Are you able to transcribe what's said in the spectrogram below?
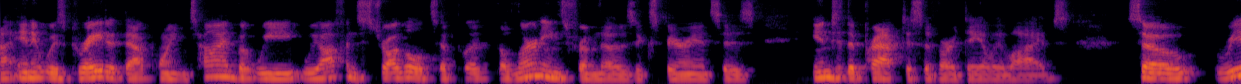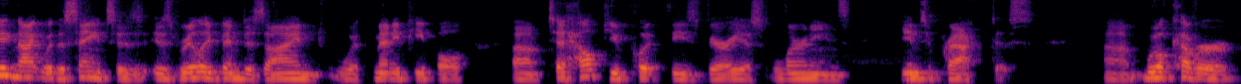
Uh, and it was great at that point in time, but we we often struggle to put the learnings from those experiences into the practice of our daily lives. So reignite with the saints is is really been designed with many people um, to help you put these various learnings into practice. Um, we'll cover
